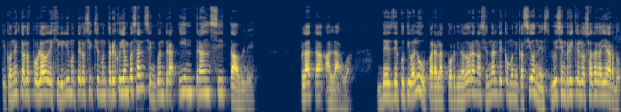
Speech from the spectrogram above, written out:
que conecta a los poblados de Gililí, Montero, Sixes, Monterrico y Ambasal, se encuentra intransitable. Plata al agua. Desde Cutibalú, para la Coordinadora Nacional de Comunicaciones, Luis Enrique Lozada Gallardo.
